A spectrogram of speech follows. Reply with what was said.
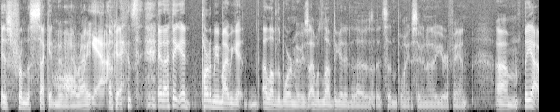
is from the second movie, though, oh, right? yeah. Okay, and I think it. Part of me might be get. I love the Bourne movies. I would love to get into those at some point soon. I know you're a fan. Um, but yeah,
